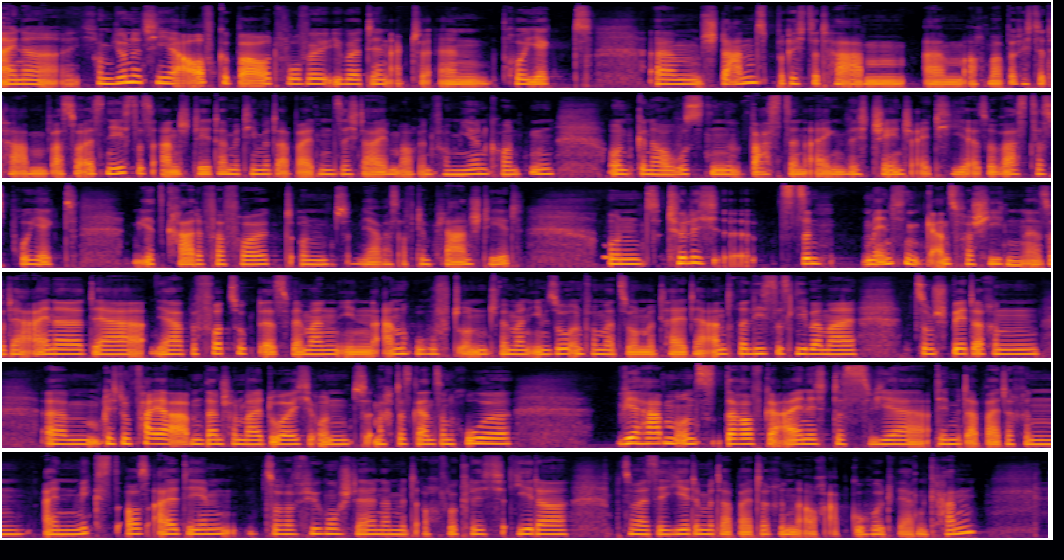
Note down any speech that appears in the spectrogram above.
eine Community aufgebaut, wo wir über den aktuellen Projektstand ähm, berichtet haben, ähm, auch mal berichtet haben, was so als nächstes ansteht, damit die Mitarbeitenden sich da eben auch informieren konnten und genau wussten, was denn eigentlich Change IT, also was das Projekt jetzt gerade verfolgt und ja, was auf dem Plan steht. Und natürlich äh, sind Menschen ganz verschieden. Also der eine, der ja bevorzugt ist, wenn man ihn anruft und wenn man ihm so Informationen mitteilt. Der andere liest es lieber mal zum späteren ähm, Richtung Feierabend dann schon mal durch und macht das Ganze in Ruhe. Wir haben uns darauf geeinigt, dass wir den Mitarbeiterinnen einen Mix aus all dem zur Verfügung stellen, damit auch wirklich jeder bzw. jede Mitarbeiterin auch abgeholt werden kann.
